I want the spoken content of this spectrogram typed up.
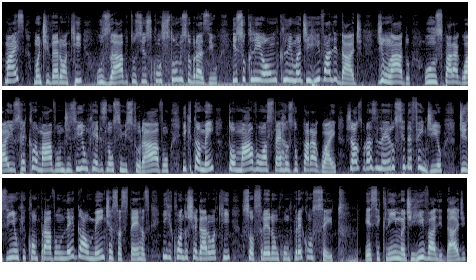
mas mantiveram aqui os hábitos e os costumes do Brasil. Isso criou um clima de rivalidade. De um lado, os paraguaios reclamavam, diziam que eles não se misturavam e que também tomavam as terras do Paraguai. Já os brasileiros se defendiam, diziam que compravam legalmente essas terras e que, quando chegaram aqui, sofreram com preconceito. Esse clima de rivalidade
